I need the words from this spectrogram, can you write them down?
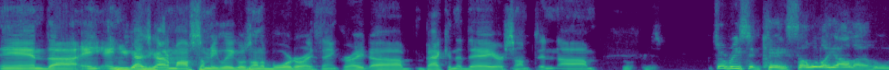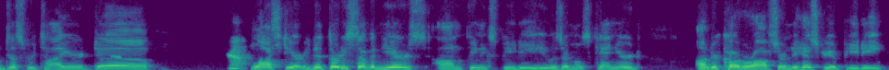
and, uh, and, and you guys got them off some illegals on the border, I think, right? Uh, back in the day or something. Um, it's a recent case. Saul Ayala, who just retired uh, yeah. last year, he did 37 years on Phoenix PD. He was our most tenured undercover officer in the history of PD,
